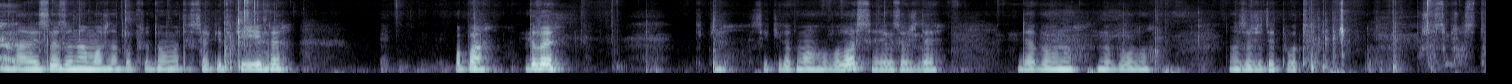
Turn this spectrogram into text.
навіть з лизуна можна попридумати всякі такі ігри. Опа, диви. Такі, скільки тут мого волосся, як завжди. Де би воно не було. Воно завжди тут. Ужас просто.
